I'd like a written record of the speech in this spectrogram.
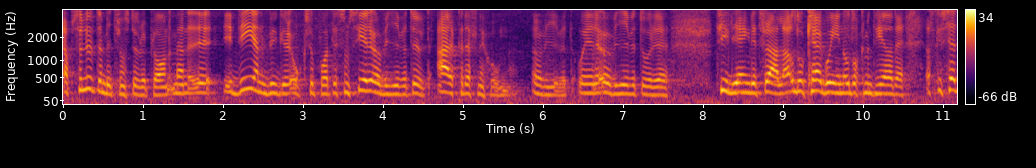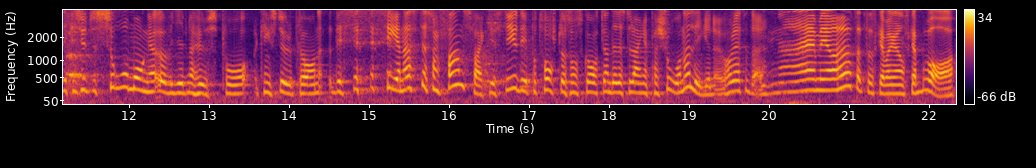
absolut en bit från Stureplan men eh, idén bygger också på att det som ser övergivet ut är per definition övergivet. Och är det övergivet då är det tillgängligt för alla och då kan jag gå in och dokumentera det. Jag skulle säga att det finns ju inte så många övergivna hus på, kring Stureplan. Det senaste som fanns faktiskt det är ju det på Torstenssonsgatan där restaurangen Persona ligger nu. Har du ätit där? Nej, men jag har hört att det ska vara ganska bra.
